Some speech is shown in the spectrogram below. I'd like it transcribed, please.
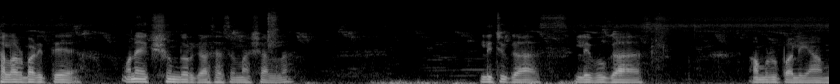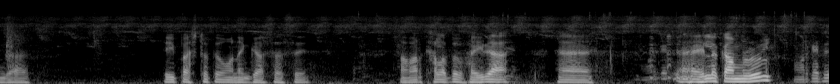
খালার বাড়িতে অনেক সুন্দর গাছ আছে মাসাল্লাহ লিচু গাছ লেবু গাছ আমরুপালি আম গাছ এই পাশটাতেও অনেক গাছ আছে। আমার খালাতো ভাইরা হ্যাঁ হ্যাঁ, এলো কামরুল। আমার কাছে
